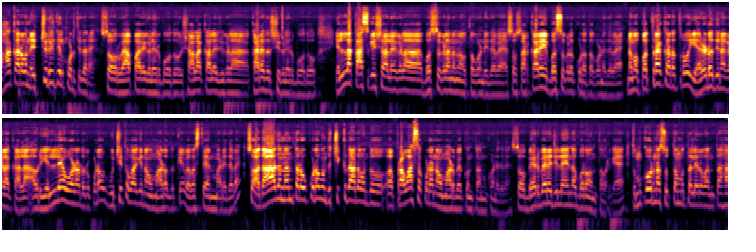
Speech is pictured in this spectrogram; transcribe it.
ಸಹಕಾರವನ್ನು ಹೆಚ್ಚು ರೀತಿಯಲ್ಲಿ ಕೊಡ್ತಿದ್ದಾರೆ. ಸೊ ಅವ್ರ ವ್ಯಾಪಾರಿಗಳಿರ್ಬೋದು ಶಾಲಾ ಕಾಲೇಜುಗಳ ಕಾರ್ಯದರ್ಶಿಗಳಿರ್ಬೋದು ಎಲ್ಲ ಖಾಸಗಿ ಶಾಲೆಗಳ ಬಸ್ಸುಗಳನ್ನು ನಾವು ತಗೊಂಡಿದ್ದೇವೆ. ಸೊ ಸರ್ಕಾರಿ ಬಸ್ಸುಗಳು ಕೂಡ ತಗೊಂಡಿದ್ದೇವೆ. ನಮ್ಮ ಪತ್ರಕರ್ತರು ಎರಡು ದಿನಗಳ ಕಾಲ ಅವ್ರು ಎಲ್ಲೇ ಓಡಾಡಿದ್ರು ಕೂಡ ಉಚಿತವಾಗಿ ನಾವು ಮಾಡೋದಕ್ಕೆ ವ್ಯವಸ್ಥೆಯನ್ನು ಮಾಡಿದ್ದೇವೆ. ಸೊ ಅದಾದ ನಂತರವೂ ಕೂಡ ಒಂದು ಚಿಕ್ಕದಾದ ಒಂದು ಪ್ರವಾಸ ಕೂಡ ನಾವು ಮಾಡಬೇಕು ಅಂತ ಅನ್ಕೊಂಡಿದ್ದೇವೆ. ಸೊ ಬೇರೆ ಬೇರೆ ಜಿಲ್ಲೆಯಿಂದ ಬರುವಂತವ್ರಿಗೆ ತುಮಕೂರಿನ ಸುತ್ತಮುತ್ತಲಿರುವಂತಹ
